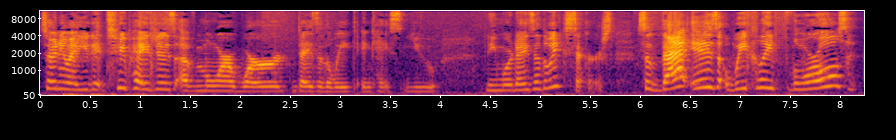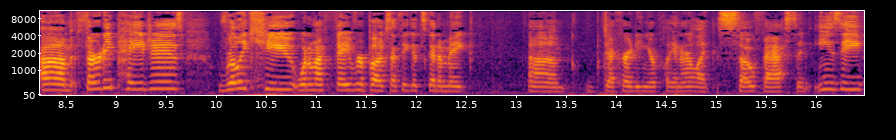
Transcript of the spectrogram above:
So anyway, you get two pages of more word days of the week in case you need more days of the week stickers. So that is weekly florals. Um, 30 pages, really cute. One of my favorite books. I think it's going to make um, decorating your planner like so fast and easy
